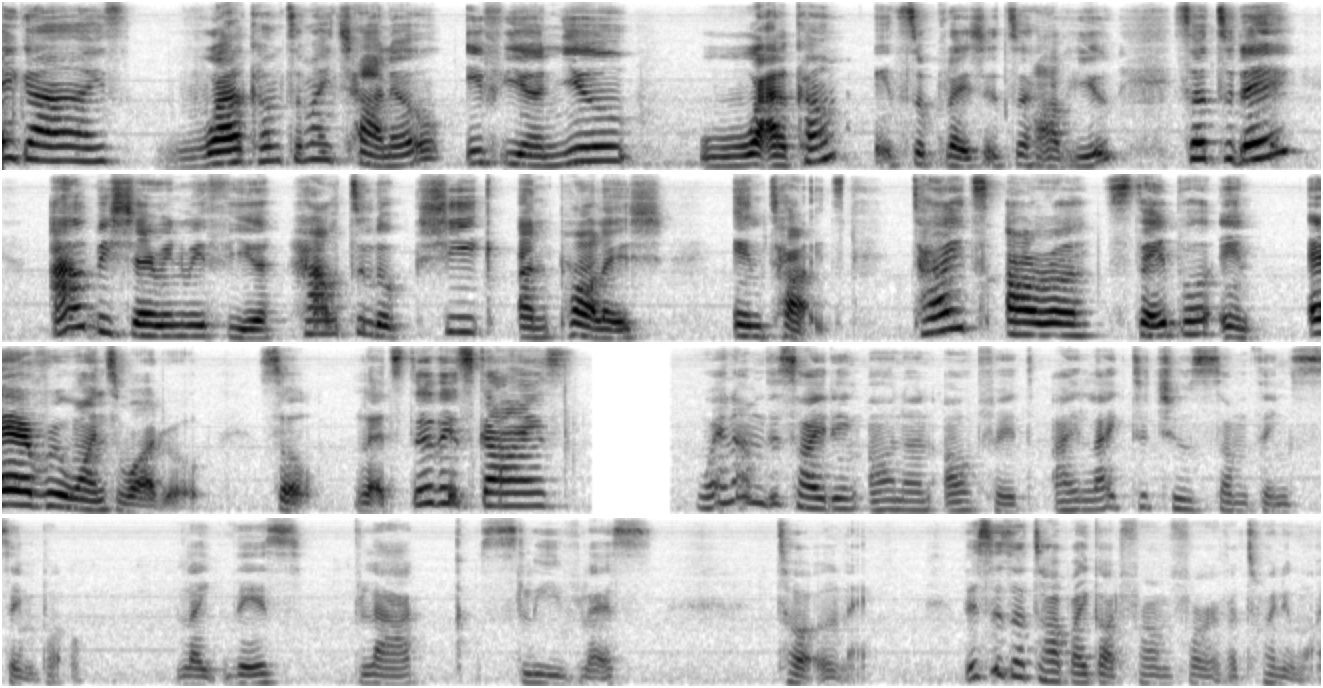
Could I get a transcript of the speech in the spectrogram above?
Hi guys, welcome to my channel. If you're new, welcome. It's a pleasure to have you. So today, I'll be sharing with you how to look chic and polished in tights. Tights are a staple in everyone's wardrobe. So let's do this guys. When I'm deciding on an outfit, I like to choose something simple like this black sleeveless turtleneck. This is a top I got from Forever 21.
